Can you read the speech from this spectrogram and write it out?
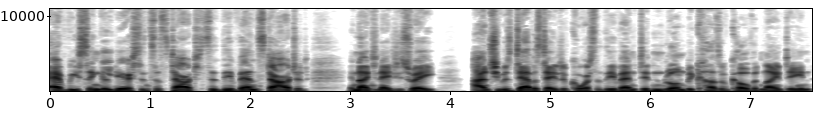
every single year since it started, since the event started in 1983. And she was devastated, of course, that the event didn't run because of COVID 19.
